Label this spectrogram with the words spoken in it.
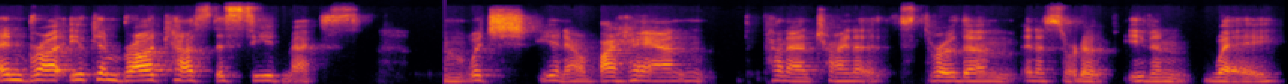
And broad, you can broadcast the seed mix, which, you know, by hand, kind of trying to throw them in a sort of even way.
